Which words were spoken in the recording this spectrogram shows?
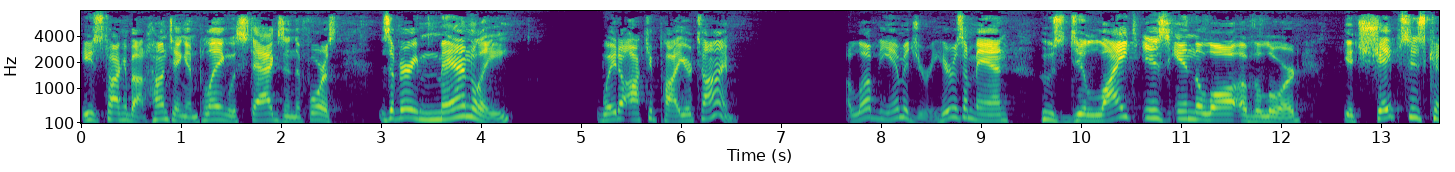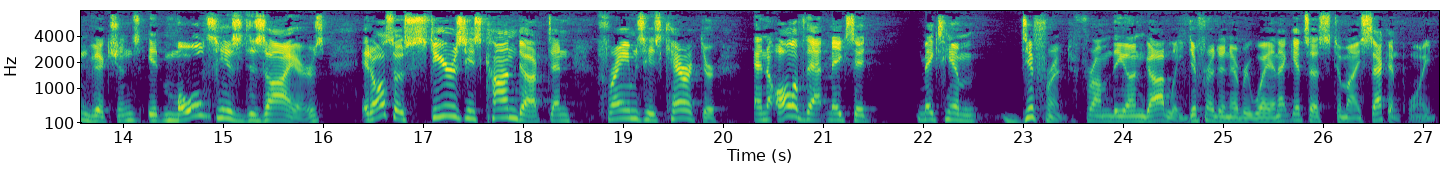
he's talking about hunting and playing with stags in the forest. It's a very manly way to occupy your time. I love the imagery. Here's a man whose delight is in the law of the Lord. It shapes his convictions. It molds his desires. it also steers his conduct and frames his character. And all of that makes it, makes him different from the ungodly, different in every way. And that gets us to my second point.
